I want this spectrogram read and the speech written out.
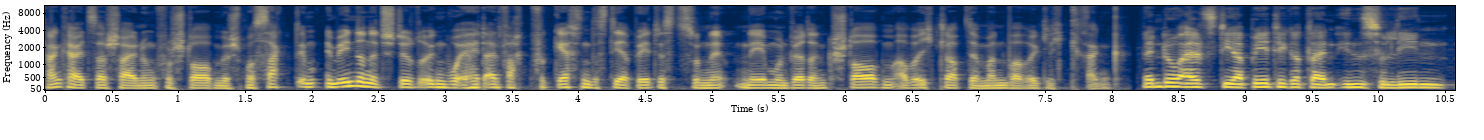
Krankheitserscheinungen verstorben ist. Man sagt, im, im, Internet steht irgendwo, er hätte einfach vergessen, das Diabetes zu ne nehmen und wäre dann gestorben, aber ich glaube, der Mann war wirklich krank. Wenn du als Diabetiker dein Insulin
